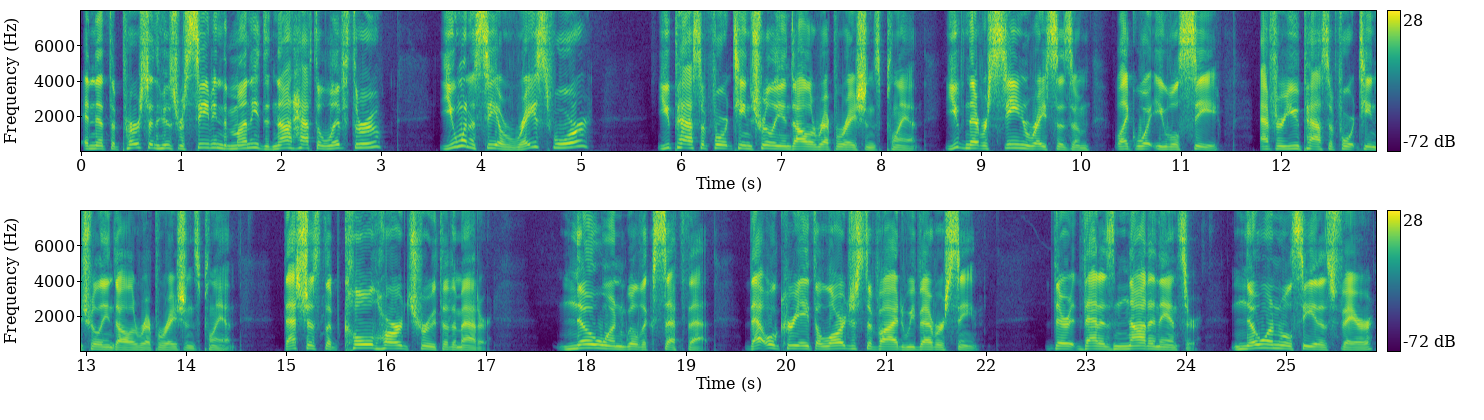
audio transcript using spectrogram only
and that the person who's receiving the money did not have to live through. You want to see a race war you pass a $14 trillion reparations plan. You've never seen racism like what you will see after you pass a $14 trillion reparations plan. That's just the cold, hard truth of the matter. No one will accept that. That will create the largest divide we've ever seen. There, that is not an answer. No one will see it as fair.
